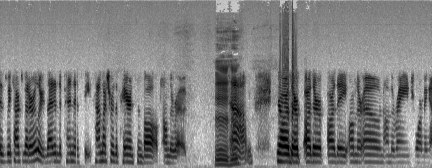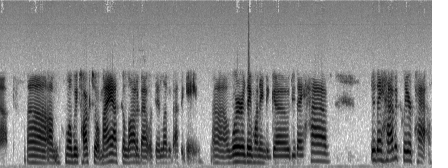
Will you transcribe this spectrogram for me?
as we talked about earlier, that independence piece. How much are the parents involved on the road? Mm-hmm. Um, you know, are there, are there, are they on their own on the range warming up? Um, when we talk to them, I ask a lot about what they love about the game. Uh, where are they wanting to go? Do they have do they have a clear path?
